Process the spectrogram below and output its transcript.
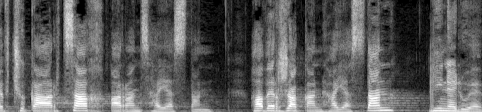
եւ չկա Արցախ առանց Հայաստան։ Հավերժական Հայաստան լինելու է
